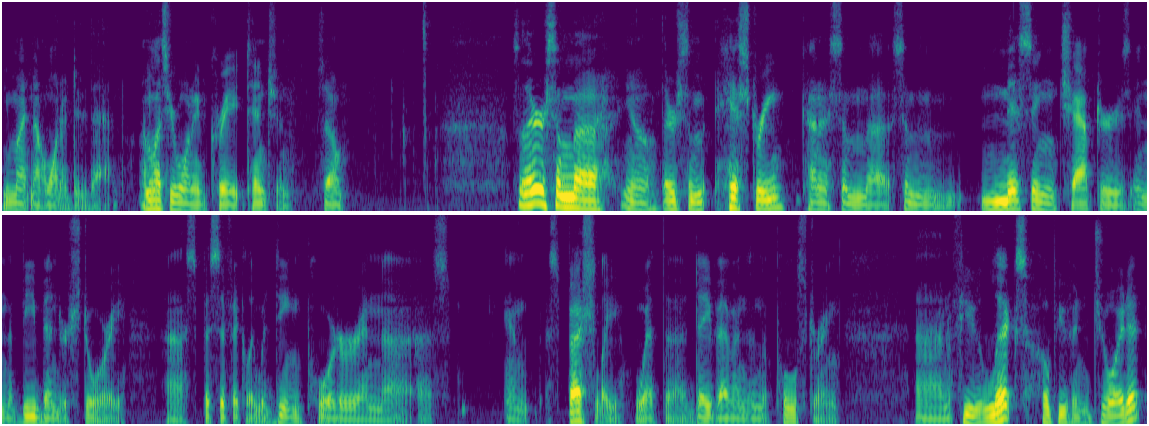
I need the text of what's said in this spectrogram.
you might not want to do that unless you're wanting to create tension. So, so there's some, uh, you know, there's some history, kind of some uh, some missing chapters in the B Bender story, uh, specifically with Dean Porter and uh, and especially with uh, Dave Evans and the pull string, uh, and a few licks. Hope you've enjoyed it.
